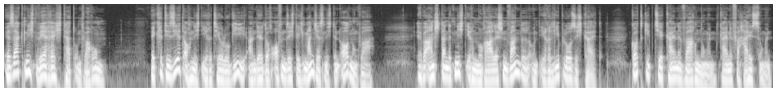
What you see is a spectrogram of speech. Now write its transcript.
Er sagt nicht, wer recht hat und warum. Er kritisiert auch nicht ihre Theologie, an der doch offensichtlich manches nicht in Ordnung war. Er beanstandet nicht ihren moralischen Wandel und ihre Lieblosigkeit. Gott gibt hier keine Warnungen, keine Verheißungen,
